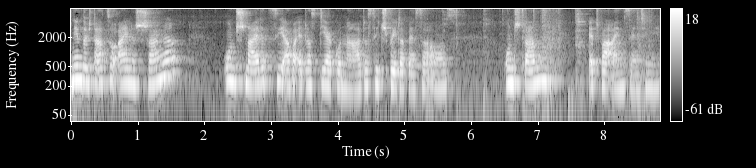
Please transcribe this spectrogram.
Nehmt euch dazu eine Stange und schneidet sie aber etwas diagonal. Das sieht später besser aus. Und dann etwa 1 cm.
